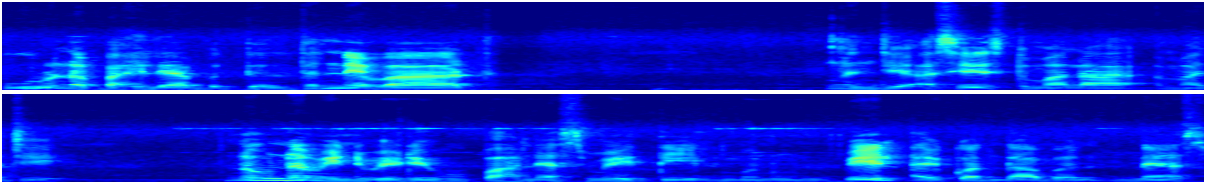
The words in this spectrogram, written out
पूर्ण पाहिल्याबद्दल धन्यवाद. म्हणजे असेच तुम्हाला माझे नवनवीन व्हिडिओ पाहण्यास मिळतील म्हणून बेल आयकॉन दाबण्यास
